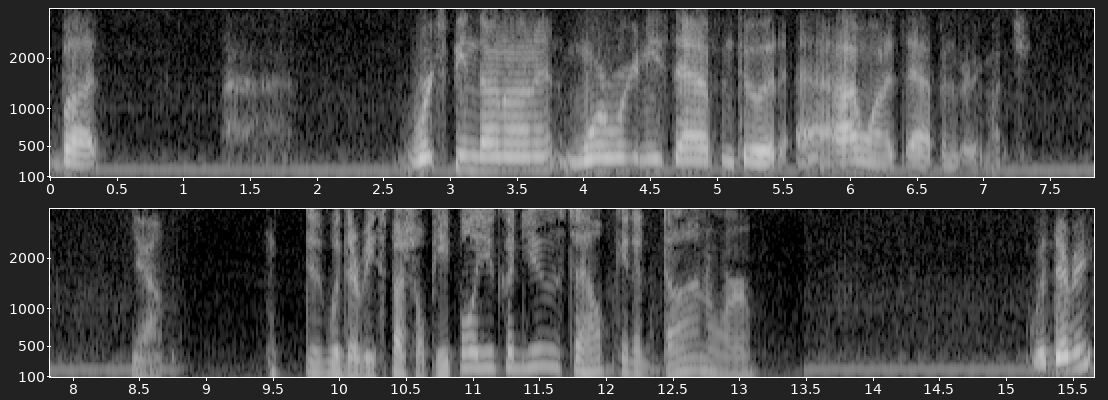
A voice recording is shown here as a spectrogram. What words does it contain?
but work's being done on it. More work needs to happen to it. I want it to happen very much. Yeah. Did, would there be special people you could use to help get it done, or Would there be?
